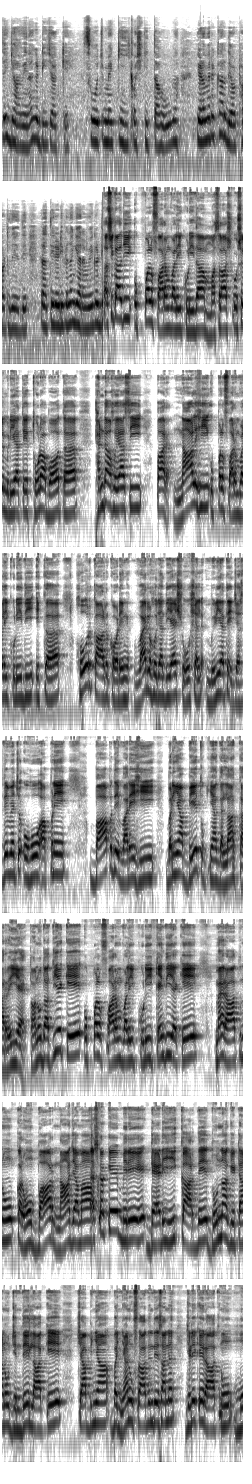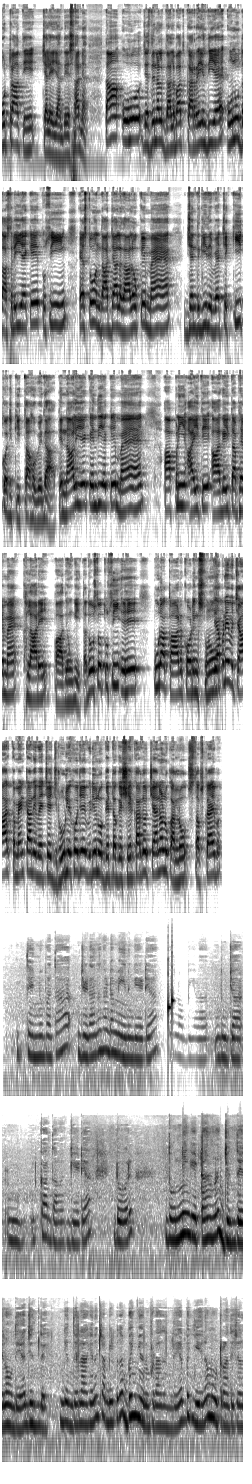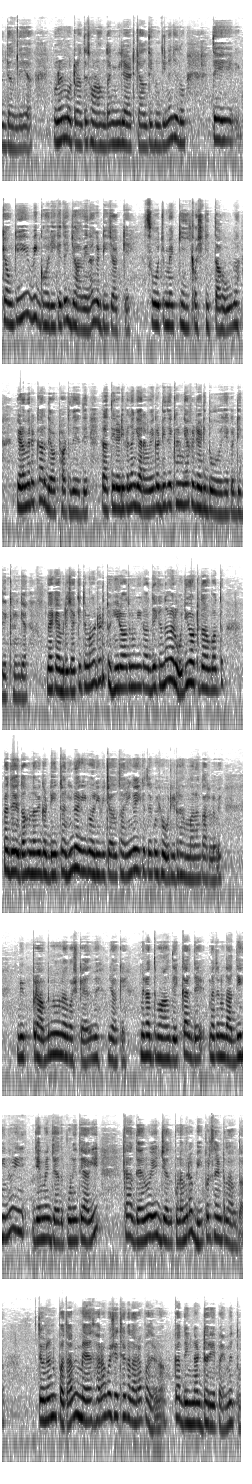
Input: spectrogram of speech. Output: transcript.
ਤੇ ਜਾਵੇ ਨਾ ਗੱਡੀ ਚੱਕ ਕੇ। ਸੋਚ ਮੈਂ ਕੀ ਕੁਛ ਕੀਤਾ ਹੋਊਗਾ। ਜਿਹੜਾ ਮੇਰੇ ਘਰ ਦੇ ਉੱਠ ਉੱਠ ਦੇ। ਰਾਤੀ ਰੈਡੀ ਪਹਿਲਾਂ 11 ਵਜੇ ਗੱਡੀ ਸਤਿ ਸ਼੍ਰੀ ਅਕਾਲ ਜੀ। ਉੱਪਲ ਫਾਰਮ ਵਾਲੀ ਕੁੜੀ ਦਾ ਮਸਲਾ ਸੋਸ਼ਲ ਮੀਡੀਆ ਤੇ ਥੋੜਾ ਬਹੁਤ ਠੰਡਾ ਹੋਇਆ ਸੀ। ਪਰ ਨਾਲ ਹੀ ਉੱਪਲ ਫਾਰਮ ਵਾਲੀ ਕੁੜੀ ਦੀ ਇੱਕ ਹੋਰ ਕਾਲ ਰਿਕਾਰਡਿੰਗ ਵਾਇਰਲ ਹੋ ਜਾਂਦੀ ਹੈ ਸੋਸ਼ਲ ਮੀਡੀਆ ਤੇ, ਜਿਸ ਦੇ ਵਿੱਚ ਉਹ ਆਪਣੇ ਬਾਪ ਦੇ ਬਾਰੇ ਹੀ ਬੜੀਆਂ ਬੇਤੁਕੀਆਂ ਗੱਲਾਂ ਕਰ ਰਹੀ ਹੈ। ਤੁਹਾਨੂੰ ਦੱਸ ਦਈਏ ਕਿ ਉੱਪਲ ਫਾਰਮ ਵਾਲੀ ਕੁੜੀ ਕਹਿੰਦੀ ਹੈ ਕਿ ਮੈਂ ਰਾਤ ਨੂੰ ਘਰੋਂ ਬਾਹਰ ਨਾ ਜਾਵਾਂ। ਇਸ ਕਰਕੇ ਮੇਰੇ ਡੈਡੀ ਘਰ ਦੇ ਦੋਨਾਂ ਗੇਟਾਂ ਨੂੰ ਜਿੰਦੇ ਲਾ ਕੇ ਚਾਬੀਆਂ ਭਈਆਂ ਨੂੰ ਫੜਾ ਦਿੰਦੇ ਸਨ, ਜਿਹੜੇ ਕਿ ਰਾਤ ਨੂੰ ਮੋਟਰਾਂ ਤੇ ਚਲੇ ਜਾਂਦੇ ਸਨ। ਤਾਂ ਉਹ ਜਿਸ ਦੇ ਨਾਲ ਗੱਲਬਾਤ ਕਰ ਰਹੀ ਹੁੰਦੀ ਹੈ, ਉਹਨੂੰ ਦੱਸ ਰਹੀ ਹੈ ਕਿ ਤੁਸੀਂ ਇਸ ਤੋਂ ਅੰਦਾਜ਼ਾ ਲਗਾ ਲਓ ਕਿ ਮੈਂ ਜ਼ਿੰਦਗੀ ਦੇ ਵਿੱਚ ਕੀ ਕੁਝ ਕੀਤਾ ਹੋਵੇਗਾ। ਤੇ ਨਾਲ ਹੀ ਇਹ ਕਹਿੰਦੀ ਹੈ ਕਿ ਮੈਂ ਆਪਣੀ ਆਈ ਤੇ ਆ ਗਈ ਤਾਂ ਫਿਰ ਮੈਂ ਖਲਾਰੇ ਪਾ ਦੇਵਾਂਗੀ ਤਾਂ ਦੋਸਤੋ ਤੁਸੀਂ ਇਹ ਪੂਰਾ ਕਾਰ ਰਿਕਾਰਡਿੰਗ ਸੁਣੋ ਤੇ ਆਪਣੇ ਵਿਚਾਰ ਕਮੈਂਟਾਂ ਦੇ ਵਿੱਚ ਜਰੂਰ ਲਿਖੋ ਜੇ। ਵੀਡੀਓ ਨੂੰ ਅੱਗੇ ਤੋਂ ਅੱਗੇ ਸ਼ੇਅਰ ਕਰ ਦਿਓ ਚੈਨਲ ਨੂੰ ਕਰ ਲਓ ਸਬਸਕ੍ਰਾਈਬ ਤੈਨੂੰ ਪਤਾ ਜਿਹੜਾ ਨਾ ਸਾਡਾ ਮੇਨ ਗੇਟ ਆ ਲੌਬੀ ਵਾਲਾ ਦੂਜਾ ਘਰ ਦਾ ਗੇਟ ਆ ਡੋਰ ਦੋਨੇ ਗੇਟਾਂ ਨੂੰ ਨਾ ਜਿੰਦੇ ਲਾਉਂਦੇ ਆ, ਜਿੰਦੇ। ਜਿੰਦੇ ਲਾ ਕੇ ਨਾ ਚਾਬੀ ਪਤਾ ਬਈਆਂ ਨੂੰ ਫੜਾ ਦਿੰਦੇ ਆ। ਬਈਏ ਨਾ ਮੋਟਰਾਂ ਤੇ ਚੱਲ ਜਾਂਦੇ ਆ। ਉਹਨਾਂ ਨੇ ਮੋਟਰਾਂ ਤੇ ਸੌਣਾ ਹੁੰਦਾ ਕਿਉਂਕਿ ਲਾਈਟ ਚੱਲਦੀ ਹੁੰਦੀ ਨਾ ਜਦੋਂ। ਤੇ ਕਿਉਂਕਿ ਵੀ ਗੌਰੀ ਕਿਤੇ ਜਾਵੇ ਨਾ ਗੱਡੀ ਚੱਕ ਕੇ, ਸੋਚ ਮੈਂ ਕੀ ਕੁਛ ਕੀਤਾ ਹੋਊਗਾ। ਜਿਹੜਾ ਮੇਰੇ ਘਰ ਦੇ ਉੱਠ ਉੱਠ ਦੇ ਰਾਤੀ ਡੈਡੀ ਪਹਿਲਾਂ 11 ਵਜੇ ਗੱਡੀ ਦੇਖਣ ਗਿਆ, ਫਿਰ ਡੈਡੀ 2 ਵਜੇ ਗੱਡੀ ਦੇਖਣ ਗਿਆ। ਮੈਂ ਕੈਮਰੇ ਚੈੱਕ ਕੀਤੇ ਮੈਂ ਕਿਹਾ, ਡੈਡੀ, ਤੁਸੀਂ ਰਾਤ ਨੂੰ ਕੀ ਕਰਦੇ? ਕਹਿੰਦਾ, ਮੈਂ ਰੋਜ਼ ਹੀ ਉੱਠਦਾ ਪੁੱਤ। ਮੈਂ ਦੇਖਦਾ ਹੁੰਦਾ ਵੀ ਗੱਡੀ ਤਾਂ ਨਹੀਂ ਲੱਗੀ ਗੌਰੀ ਵੀ ਚੱਲ ਤਾਂ ਨਹੀਂ ਗਈ, ਕਿਤੇ ਕੋਈ ਹੋਰ ਹੀ ਡਰਾਮਾ ਨਾ ਕਰ ਲਵੇ। ਵੀ ਪ੍ਰਭ ਨੂੰ ਨਾ ਕੁਛ ਕਹਿ ਦੇਵੇ ਜਾ ਕੇ। ਮੇਰਾ ਦਿਮਾਗ ਦੇਖ ਕਰਦੇ ਮੈਂ ਤੈਨੂੰ ਦੱਸਦੀ ਸੀ ਨਾ ਵੀ ਜੇ ਮੈਂ ਜਦ ਪੁਣੇ ਤੇ ਆ ਗਈ, ਘਰਦਿਆਂ ਨੂੰ ਇਹ ਜਦ ਪੁਣਾ ਮੇਰਾ 20% ਲੱਗਦਾ ਤੇ ਉਹਨਾਂ ਨੂੰ ਪਤਾ ਵੀ ਮੈਂ ਸਾਰਾ ਕੁਝ ਇੱਥੇ ਖਲਾਰਾ ਪਾ ਦੇਣਾ। ਘਰ ਦੇ ਇੰਨਾ ਡਰੇ ਪਏ ਮੇਰੇ ਤੋਂ।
